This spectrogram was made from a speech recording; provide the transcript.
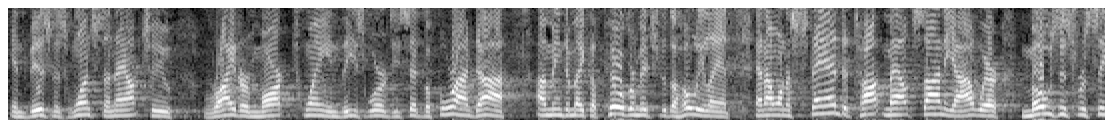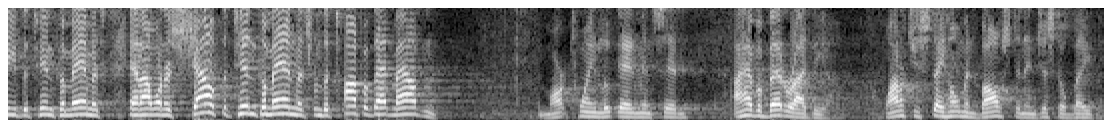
in business, once sent out to writer Mark Twain these words. He said, Before I die, I mean to make a pilgrimage to the Holy Land, and I want to stand atop Mount Sinai where Moses received the Ten Commandments, and I want to shout the Ten Commandments from the top of that mountain. And Mark Twain looked at him and said, I have a better idea. Why don't you stay home in Boston and just obey them?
